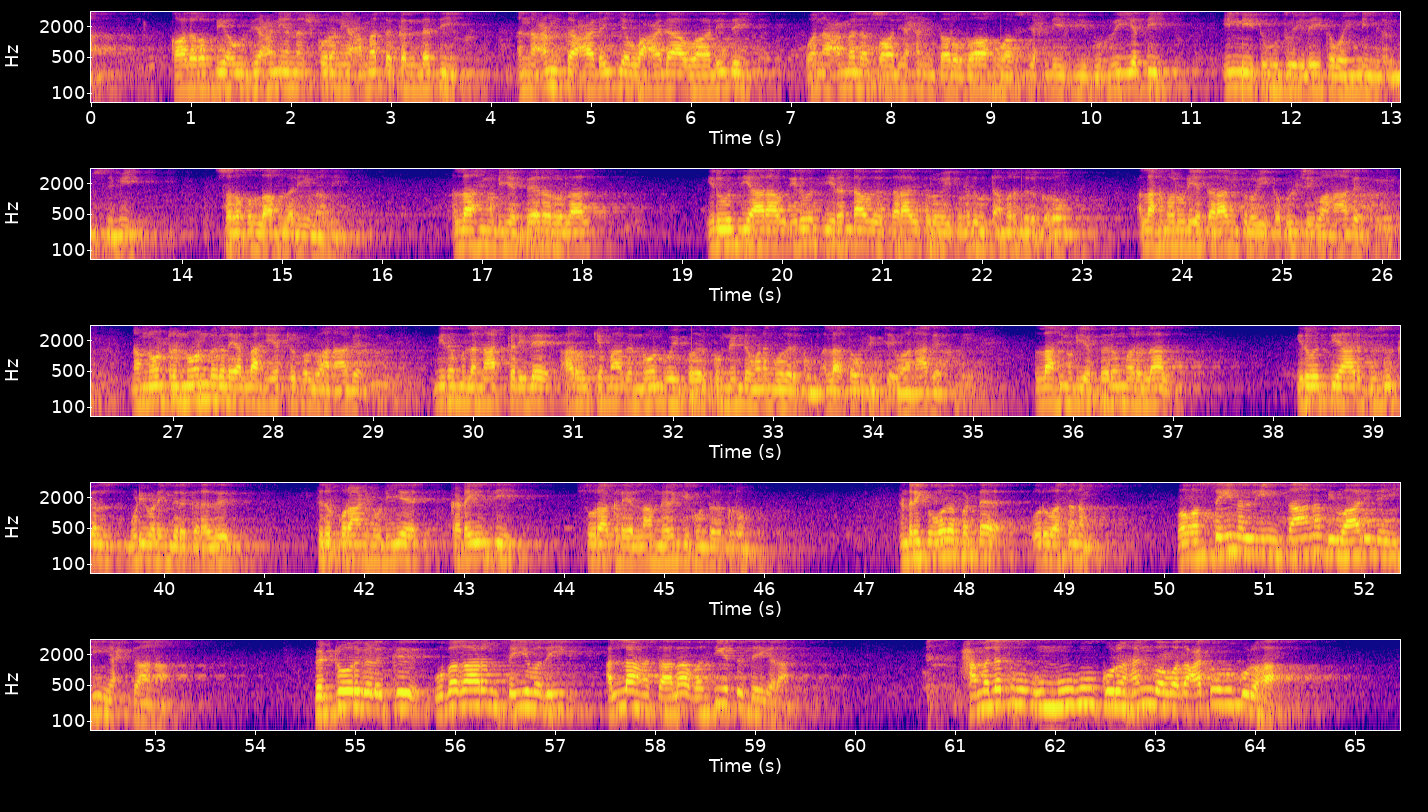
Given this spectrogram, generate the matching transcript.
قال ربي أوزعني أن أشكر نعمتك التي أنعمت علي وعلى والدي ونعمل صالحا ترضاه وأصلح لي في ذريتي إني تبت إليك وإني من المسلمين صدق الله العلي العظيم அல்லாஹினுடைய பேரருளால் இருபத்தி ஆறாவது இருபத்தி இரண்டாவது தராவி தொழுவை தொழுதுவிட்டு அமர்ந்திருக்கிறோம் அல்லாஹ் நம்மளுடைய தராவி தொழுவை கபூல் செய்வானாக நம் நோற்று நோன்புகளை அல்லாஹ் ஏற்றுக்கொள்வானாக. மீதமுள்ள நாட்களிலே ஆரோக்கியமாக நோன்பு வைப்பதற்கும் நின்று வணங்குவதற்கும் அல்லாஹ் தௌஃபிக் செய்வானாக. அல்லாஹினுடைய பெரும் அருளால் இருபத்தி ஆறு ஜுசுக்கள் முடிவடைந்திருக்கிறது. திருக்குறானினுடைய கடைசி சூறாக்களை எல்லாம் நெருங்கி கொண்டிருக்கிறோம். இன்றைக்கு ஓதப்பட்ட ஒரு வசனம் வசைனல் இன்சான பிவாலிதைஹி யஹ்சானா. பெற்றோர்களுக்கு உபகாரம் செய்வதை அல்லாஹாலா வசியத்து செய்கிறான். ஹமலத்து உம்முஹு குருஹன் வவதாத்துஹு குருஹா.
